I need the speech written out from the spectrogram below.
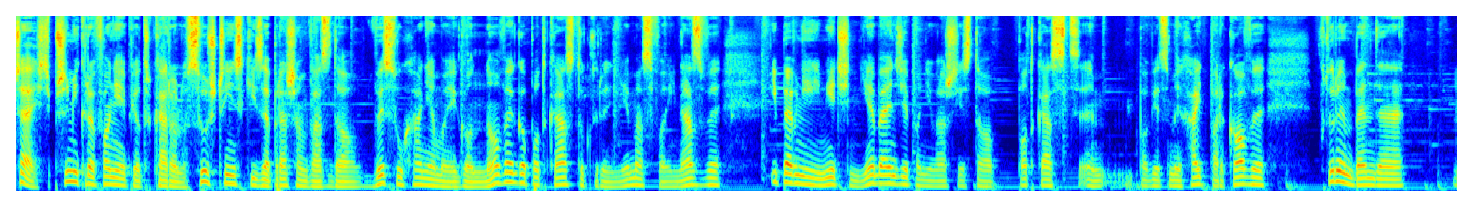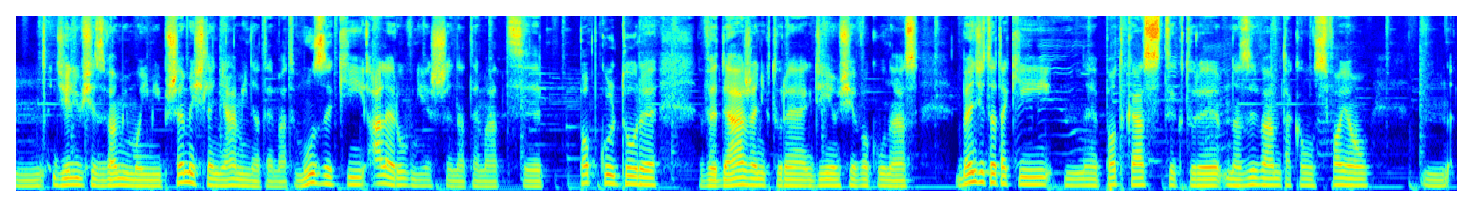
Cześć, przy mikrofonie Piotr Karol Suszczyński. Zapraszam Was do wysłuchania mojego nowego podcastu, który nie ma swojej nazwy i pewnie jej mieć nie będzie, ponieważ jest to podcast powiedzmy Hyde Parkowy, w którym będę mm, dzielił się z Wami moimi przemyśleniami na temat muzyki, ale również na temat y, popkultury, wydarzeń, które dzieją się wokół nas. Będzie to taki mm, podcast, który nazywam taką swoją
